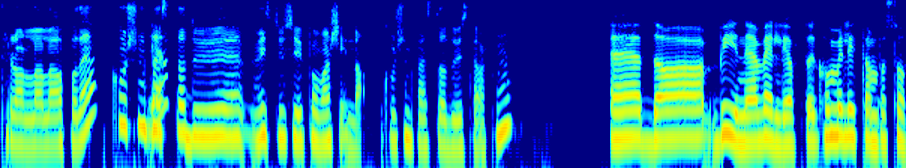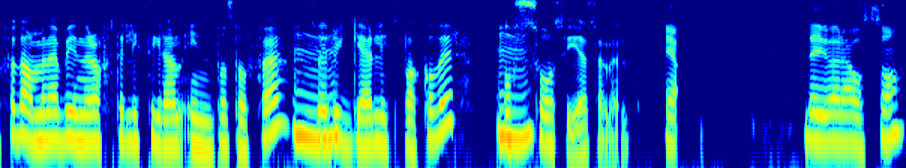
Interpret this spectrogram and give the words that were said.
tralala på det. Hvordan Ja. fester du, hvis du syr på maskin, da? Hvordan fester du i starten? Eh, da begynner jeg veldig ofte Det kommer litt an på stoffet, da, men jeg begynner ofte litt inn på stoffet. Så Mhm. rygger jeg litt bakover, og Mhm. så syr jeg sømmen. Ja. Det gjør jeg også.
